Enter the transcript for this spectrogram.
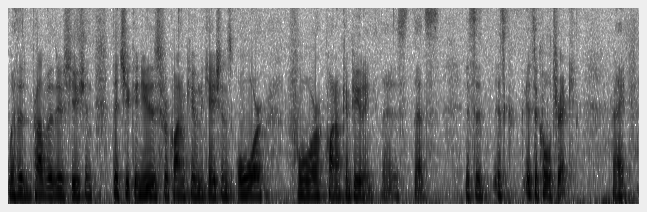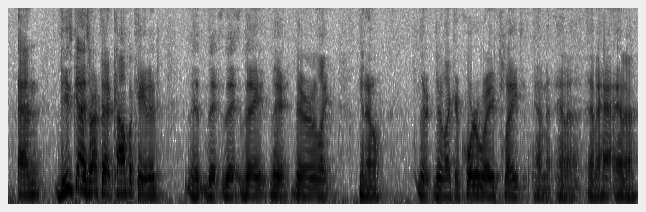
with a probability distribution that you can use for quantum communications or for quantum computing. That's, that's it's, a, it's, it's a cool trick, right? And these guys aren't that complicated. They, they, they, they, they- they're like, you know, they're, they're like a quarter wave plate and a, and a, and a, and a,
